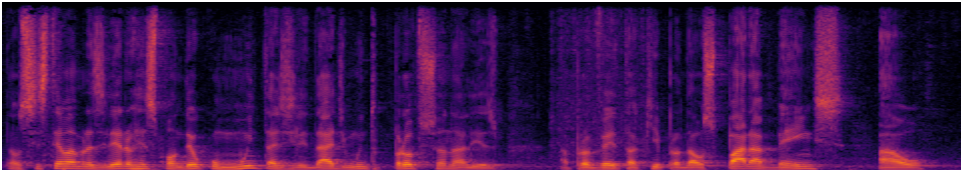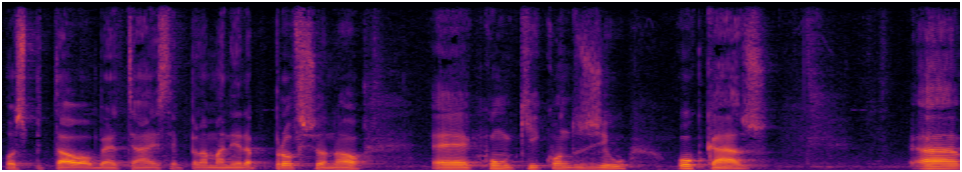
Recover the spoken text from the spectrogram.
Então, o sistema brasileiro respondeu com muita agilidade e muito profissionalismo. Aproveito aqui para dar os parabéns ao Hospital Albert Einstein pela maneira profissional é, com que conduziu o caso. Ah,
